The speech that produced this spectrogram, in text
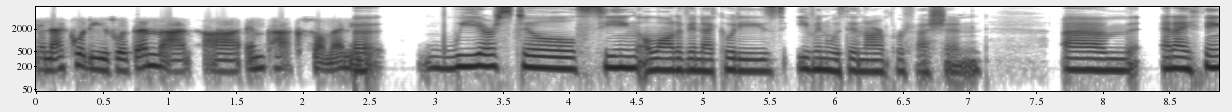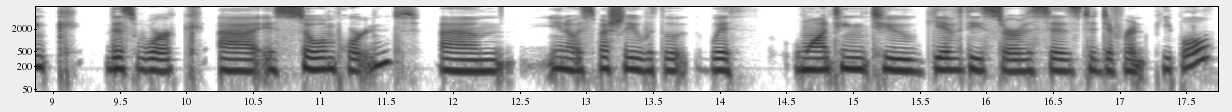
inequities within that uh, impact so many. Uh, we are still seeing a lot of inequities even within our profession. Um, and I think this work uh, is so important, um, you know, especially with the, with wanting to give these services to different people.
